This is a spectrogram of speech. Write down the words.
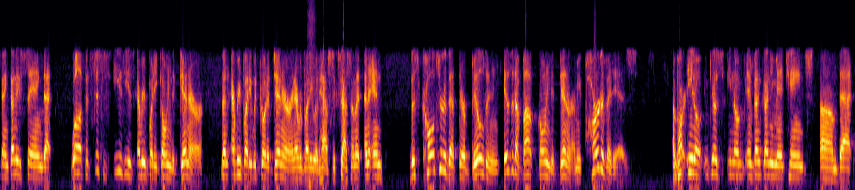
Van Gundy's saying that well, if it's just as easy as everybody going to dinner, then everybody would go to dinner and everybody would have success. And, and, and this culture that they're building isn't about going to dinner. I mean, part of it is, and part, you know, because, you know, and Van Gundy maintains um, that,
